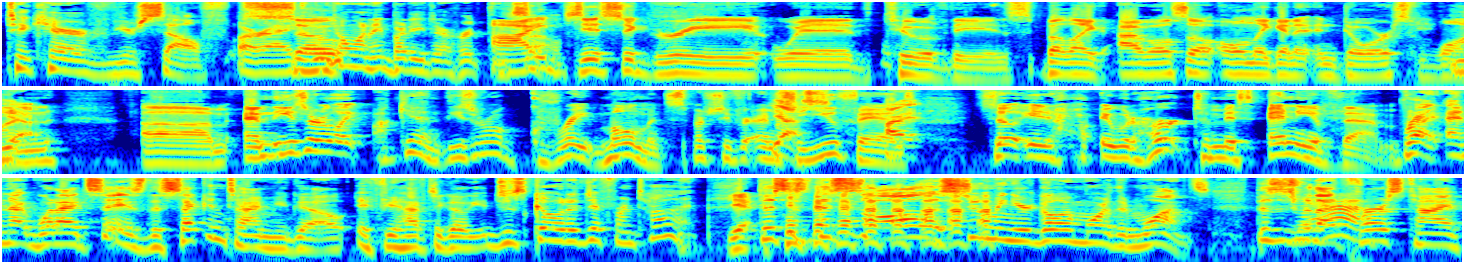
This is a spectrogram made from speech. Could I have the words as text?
take care of yourself. All right, So, we don't want anybody to hurt themselves. I disagree with two of these, but like I'm also only going to endorse one. Um, and these are like again, these are all great moments, especially for MCU Yes, fans. I- so it it would hurt to miss any of them. Right, and I- what I'd say is the second time you go, if you have to go, you just go at a different time. Yeah. This is this is all assuming you're going more than once. This is for Yeah. that first time.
